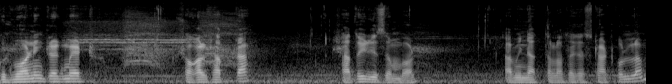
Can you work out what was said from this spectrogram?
গুড মর্নিং ট্রেকমেট সকাল সাতটা, সাতই ডিসেম্বর। আমি নাকতলা থেকে স্টার্ট করলাম।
